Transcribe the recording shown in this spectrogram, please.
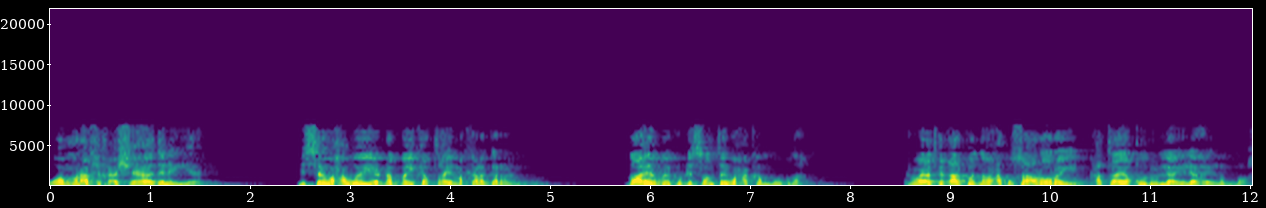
Waa munaafiq ashahaadanaya. Mise waxa weeye dhab bay ka tahay ma kala garanayo daahir bay ku dhisan tahay waxa ka muuqda. Riwaayaadka qaarkoodna waxaa ku soo arooray xataa yaquuluu laa ilaaha ila allah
